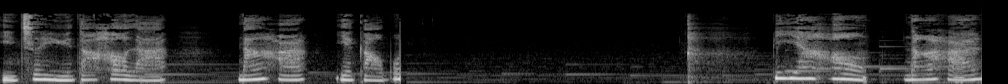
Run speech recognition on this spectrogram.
以至于到后来，男孩也搞不。毕业后，男孩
